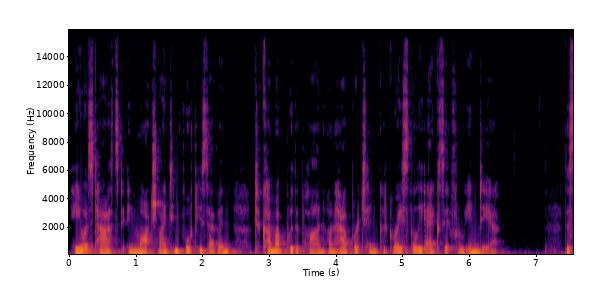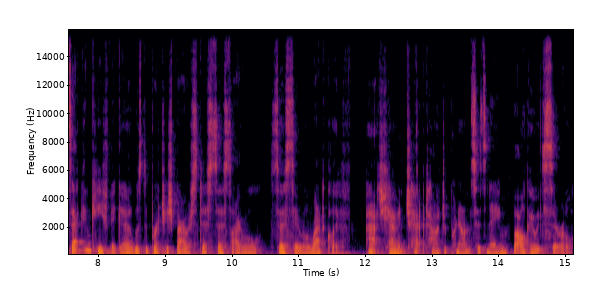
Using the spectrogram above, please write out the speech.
He was tasked in March 1947 to come up with a plan on how Britain could gracefully exit from India. The second key figure was the British barrister Sir Cyril, Sir Cyril Radcliffe. I actually haven't checked how to pronounce his name, but I'll go with Cyril.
